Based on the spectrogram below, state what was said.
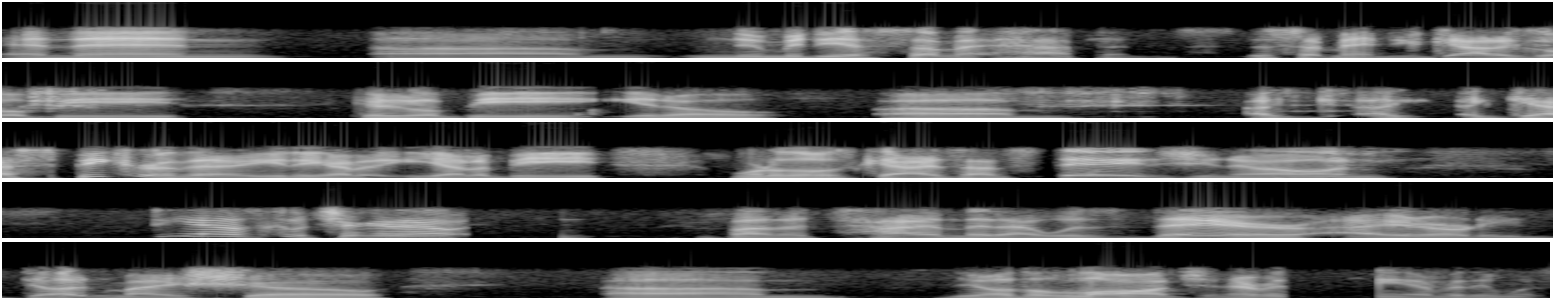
and then um, New Media Summit happens. They said, "Man, you got to go be, got to go be, you know, um, a, a, a, guest speaker there. You got you got to be one of those guys on stage, you know." And yeah, let's go check it out. By the time that I was there, I had already done my show, um, you know, the launch and everything. Everything was.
